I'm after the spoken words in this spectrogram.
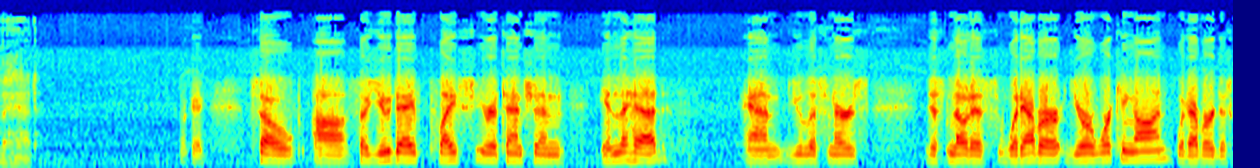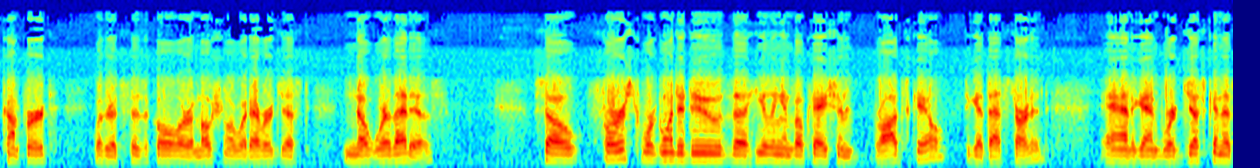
The head. Okay. So, uh, so you, Dave, place your attention in the head, and you listeners, just notice whatever you're working on, whatever discomfort, whether it's physical or emotional or whatever, just note where that is. So, first, we're going to do the healing invocation broad scale to get that started. And again, we're just going to,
